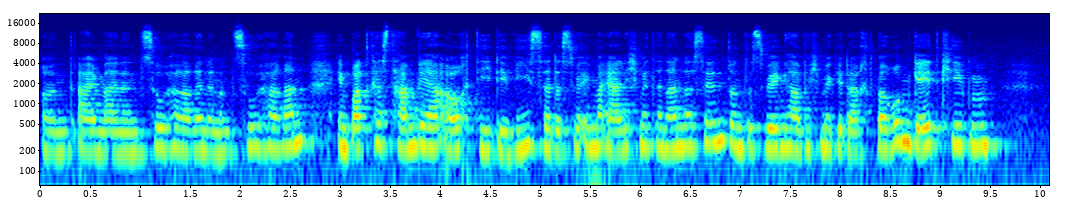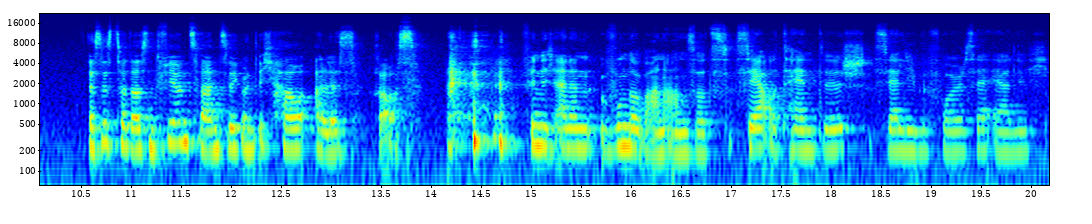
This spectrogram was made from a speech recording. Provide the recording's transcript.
und all meinen Zuhörerinnen und Zuhörern. Im Podcast haben wir ja auch die Devise, dass wir immer ehrlich miteinander sind und deswegen habe ich mir gedacht, warum Gatekeepen? Es ist 2024 und ich hau alles raus. Finde ich einen wunderbaren Ansatz. Sehr authentisch, sehr liebevoll, sehr ehrlich.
